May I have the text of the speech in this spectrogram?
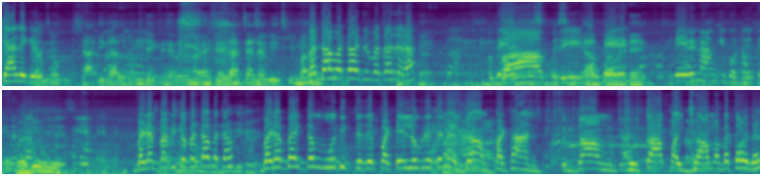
क्या देख रहे हो? लोग शादी का एल्बम देख रहे हो। चाचा बीच की माँ बताओ बताओ इधर बताओ जरा। बाप रे बेटे तेरे नाम की फ़ोटो है तेरे बैठी नाम हूँ। की जैसी है बड़े अब्बा भी तो बताओ बताओ। बड़े अब्बा एकदम वो दिखते थे पटेल लोग रहते ना एकदम पठान। एकदम कुर्ता पैजामा बताओ इधर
